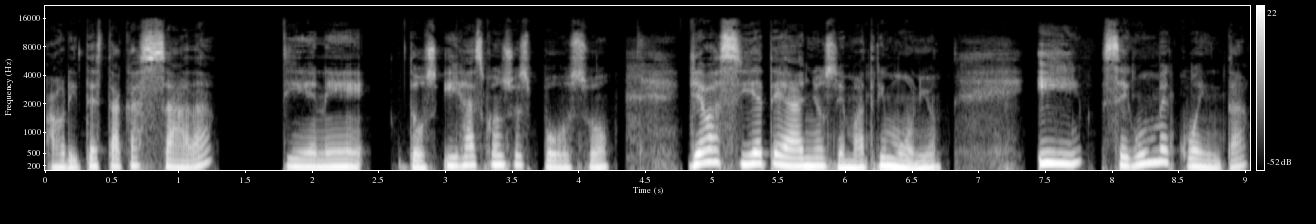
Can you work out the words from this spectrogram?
ahorita está casada, tiene dos hijas con su esposo, lleva siete años de matrimonio y según me cuenta,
